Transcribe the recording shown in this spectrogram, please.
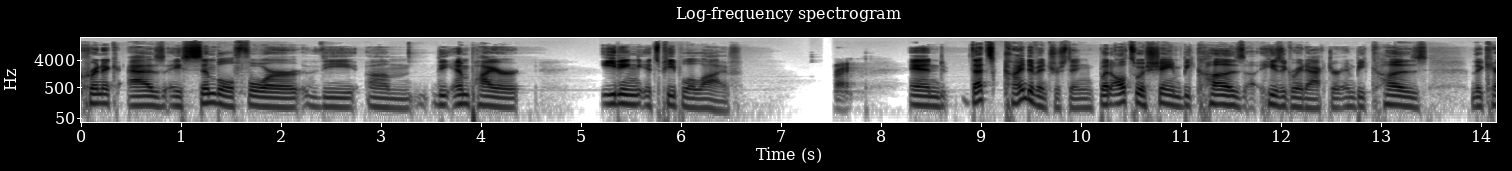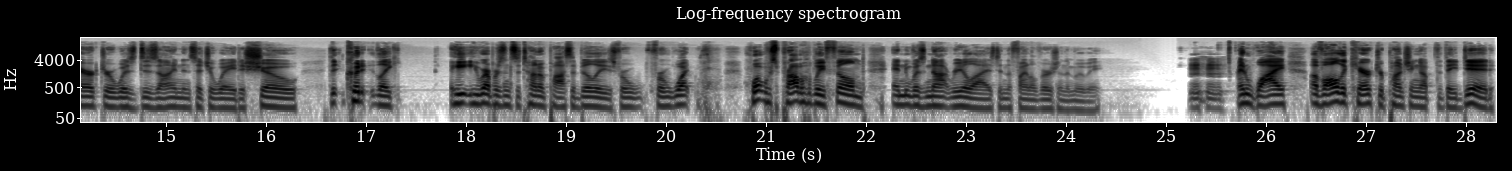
Krennic as a symbol for the um the empire eating its people alive. And that's kind of interesting, but also a shame because he's a great actor and because the character was designed in such a way to show that could like he, he represents a ton of possibilities for for what what was probably filmed and was not realized in the final version of the movie. Mm-hmm. And why of all the character punching up that they did,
